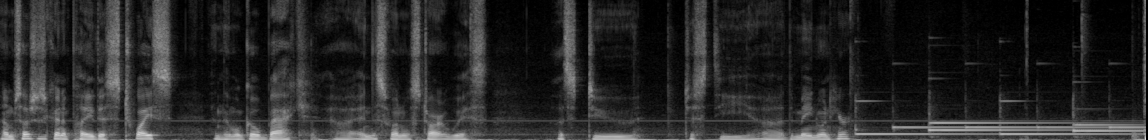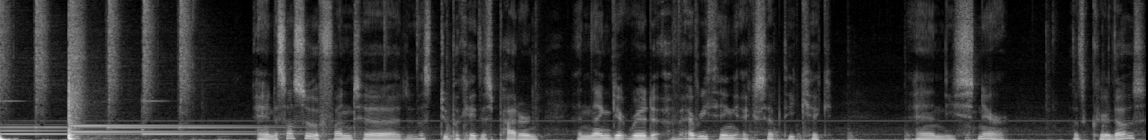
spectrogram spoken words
Um, so I'm just going to play this twice and then we'll go back uh, and this one will start with, let's do just the, uh, the main one here. And it's also fun to, let's duplicate this pattern and then get rid of everything except the kick and the snare. Let's clear those.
